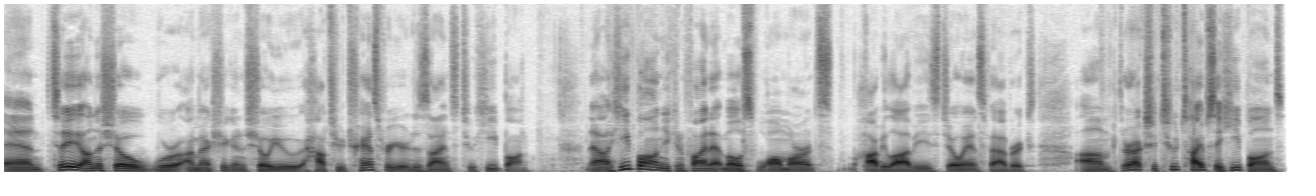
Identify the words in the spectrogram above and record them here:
and today on this show I'm actually going to show you how to transfer your designs to Heatbond. Now, Heatbond you can find at most Walmarts, Hobby Lobbies, Joann's Fabrics. Um, there are actually two types of Heatbonds.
